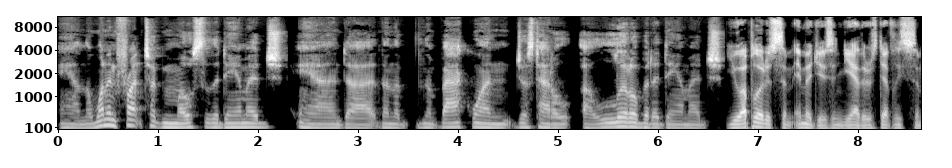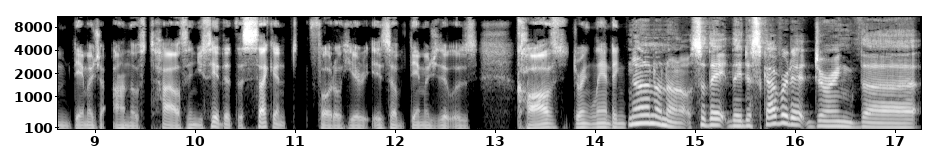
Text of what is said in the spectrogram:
And the one in front took most of the damage, and uh, then the the back one just had a, a little bit of damage. You uploaded some images, and yeah, there's definitely some damage on those tiles. And you say that the second photo here is of damage that was caused during landing. No, no, no, no, no. So they they discovered it during the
